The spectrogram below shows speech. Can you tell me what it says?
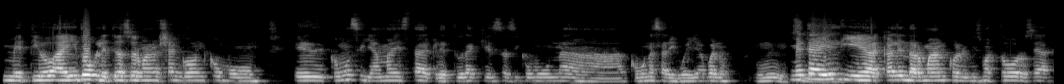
metió ahí dobleteó a su hermano Shangon como, eh, ¿cómo se llama esta criatura que es así como una, como una zarigüeya? Bueno, Mm, mete sí. a él y a Calendar Man con el mismo actor, o sea,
